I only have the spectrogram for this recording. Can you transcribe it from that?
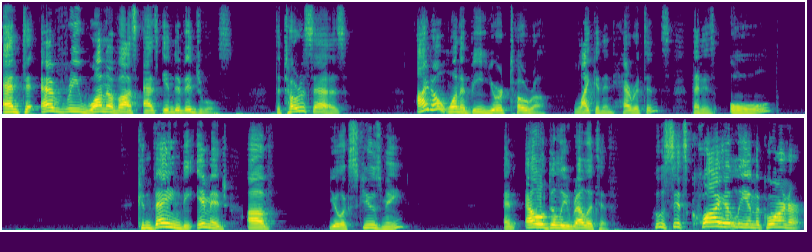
and to every one of us as individuals, the Torah says, I don't want to be your Torah like an inheritance that is old, conveying the image of, you'll excuse me, an elderly relative who sits quietly in the corner.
